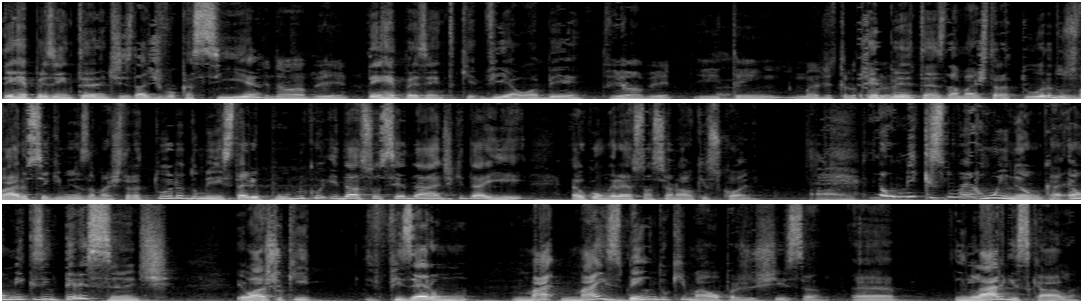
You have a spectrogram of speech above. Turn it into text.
Tem representantes da advocacia, E da OAB, tem representantes via OAB, via OAB, e tem magistratura. representantes da magistratura, dos vários segmentos da magistratura, do Ministério Público e da sociedade, que daí é o Congresso Nacional que escolhe. Ah. Não, o mix não é ruim, não, cara. É um mix interessante. Eu acho que fizeram ma- mais bem do que mal para a justiça, é, em larga escala,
